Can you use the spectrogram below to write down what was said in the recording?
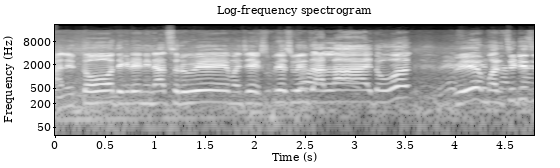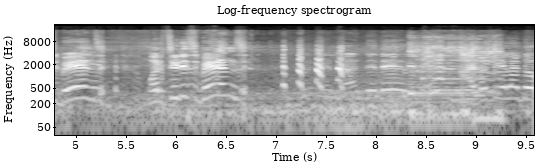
आणि तो तिकडे निनाद सुर्वे म्हणजे एक्सप्रेस वे चाललाय. तो बघ. वे मर्सिडीज बेन्झ मर्सिडीज बेन्झ आडून गेला तो.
